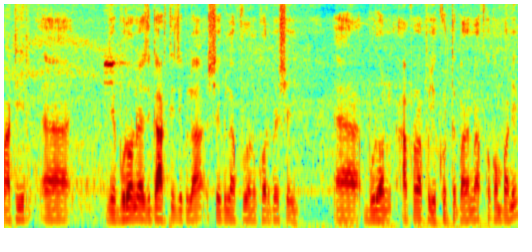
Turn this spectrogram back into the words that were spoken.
মাটির যে বুরনের যে ঘাটতি যেগুলা, সেগুলা পূরণ করবে সেই বুরন আপনারা প্রয়োগ করতে পারেন নাফকো কোম্পানির।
